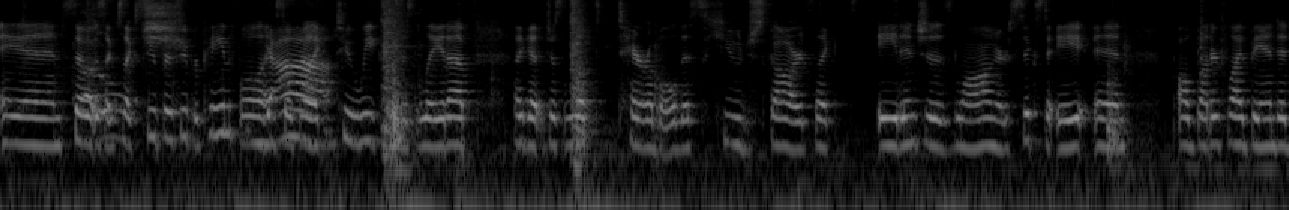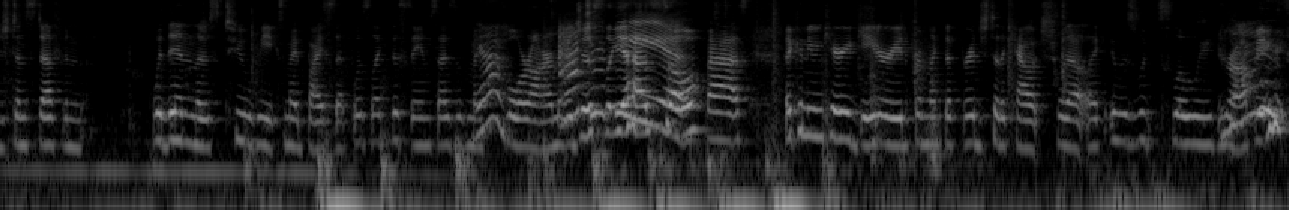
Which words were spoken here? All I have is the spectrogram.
and so it was like just like super super painful. And so for like 2 weeks I just laid up like it just looked terrible this huge scar. It's like 8 inches long or 6 to 8 and all butterfly bandaged and stuff and within those two weeks my bicep was like the same size as my Yeah. forearm. And it just like yeah so fast. I couldn't even carry a gatorade from like the fridge to the couch without like it was like slowly dropping. Yes.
